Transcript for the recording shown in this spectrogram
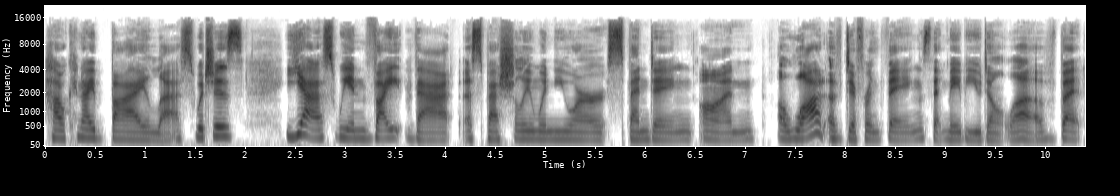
How can I buy less? Which is, yes, we invite that, especially when you are spending on a lot of different things that maybe you don't love. But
